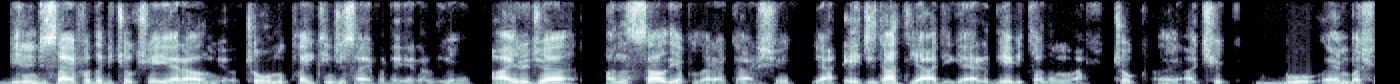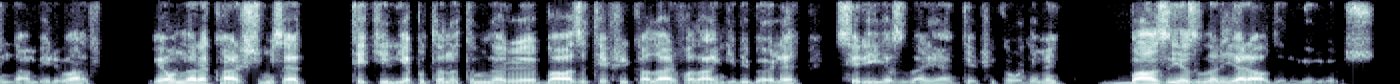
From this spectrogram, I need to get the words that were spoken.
birinci sayfada birçok şey yer almıyor. Çoğunlukla ikinci sayfada yer alıyor. Ayrıca anıtsal yapılara karşı ya ecdat yadigarı diye bir tanım var. Çok e, açık. Bu en başından beri var. Ve onlara karşı mesela tekil yapı tanıtımları, bazı tefrikalar falan gibi böyle seri yazılar yani tefrika o demek. Bazı yazıların yer aldığını görüyoruz.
